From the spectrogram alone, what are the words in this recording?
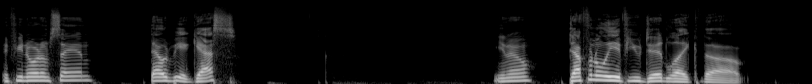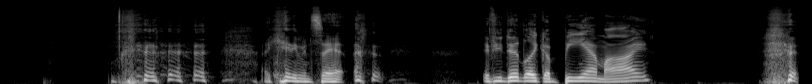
If you know what I'm saying, that would be a guess. You know, definitely if you did like the I can't even say it. if you did like a BMI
